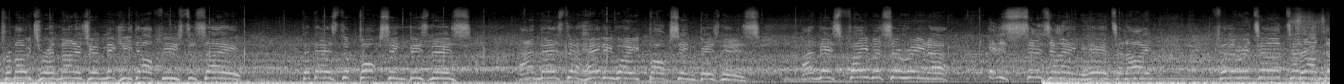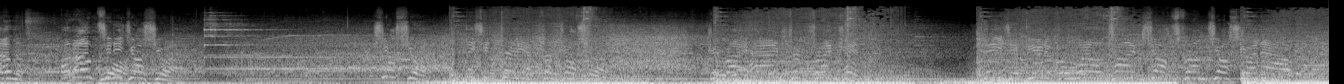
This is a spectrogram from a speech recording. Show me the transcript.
promoter and manager Mickey Duff used to say that there's the boxing business and there's the heavyweight boxing business. And this famous arena is sizzling here tonight for the return to London of Anthony Joshua. Joshua, this is brilliant from Joshua. Good right hand from Franklin. These are beautiful, well-timed shots from Joshua now.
